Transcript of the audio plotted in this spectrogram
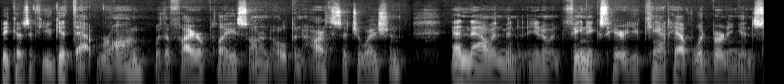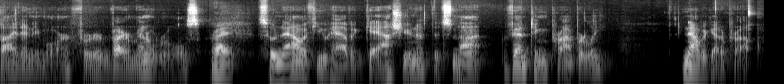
Because if you get that wrong with a fireplace on an open hearth situation, and now in you know in Phoenix here you can't have wood burning inside anymore for environmental rules. Right. So now if you have a gas unit that's not venting properly, now we got a problem.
